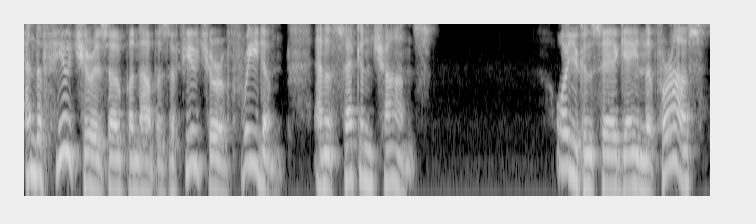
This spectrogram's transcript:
And the future is opened up as a future of freedom and a second chance. Or you can say again that for us,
